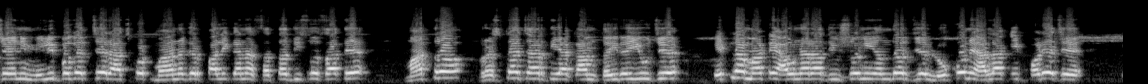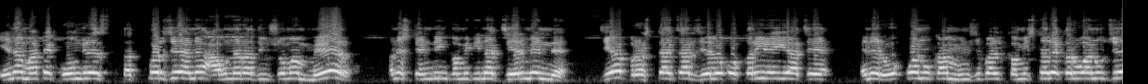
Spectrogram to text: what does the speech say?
છે, એની મિલીભગત છે રાજકોટ મહાનગરપાલિકાના સત્તાધીશો સાથે માત્ર ભ્રષ્ટાચારથી આ કામ થઈ રહ્યું છે. એટલા માટે આવનારા દિવસોની અંદર જે લોકોને હાલાકી પડે છે, એના માટે કોંગ્રેસ તત્પર છે અને આવનારા દિવસોમાં મેયર અને સ્ટેન્ડિંગ કમિટીના ચેરમેનને જે ભ્રષ્ટાચાર જે લોકો કરી રહ્યા છે, એને રોકવાનું કામ મ્યુનિસિપલ કમિશનરે કરવાનું છે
